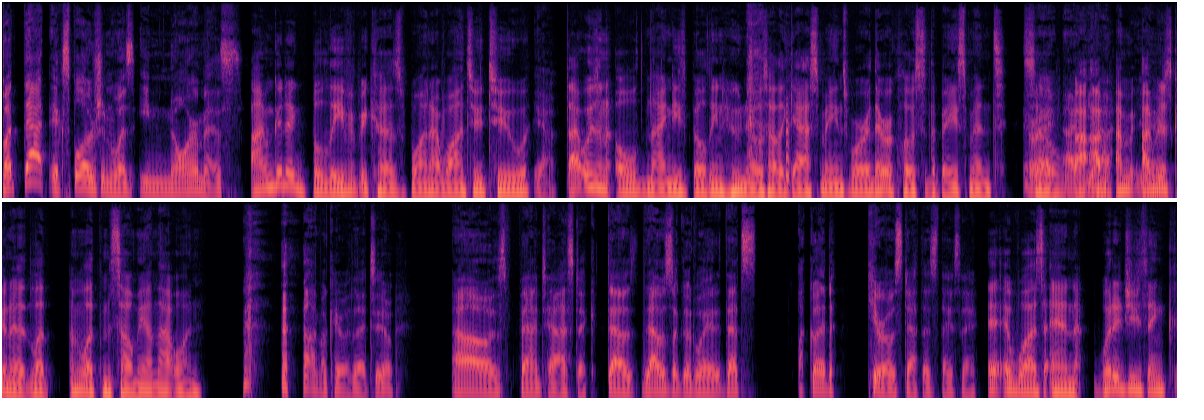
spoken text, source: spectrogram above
but that explosion was enormous. I'm gonna believe it because one, I want to. Two, Yeah. that was an old '90s building. Who knows how the gas mains were? They were close to the basement, so Right. I- I, yeah, I'm I'm, I'm just gonna let I'm gonna let them sell me on that one. I'm okay with that too. Oh, it was fantastic. That was that was a good way. That's a good hero's death, as they say. It, it was. And what did you think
